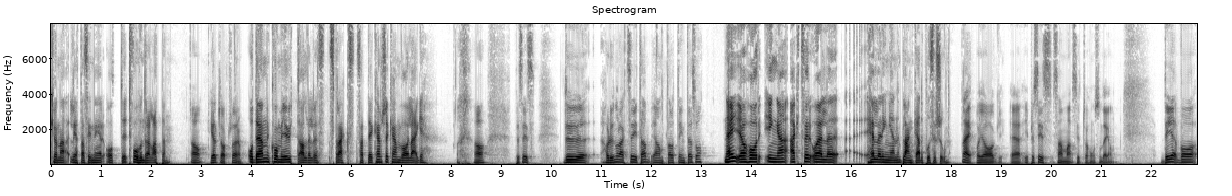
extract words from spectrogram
kunna leta sig ner åt 200-lappen. Ja, helt klart så är det. Och den kommer ju ut alldeles strax så det kanske kan vara läge. ja, precis. Du, har du några aktier i Tab? Jag antar att det inte är så? Nej, jag har inga aktier och heller, heller ingen blankad position. Nej, och jag är i precis samma situation som dig. Det var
